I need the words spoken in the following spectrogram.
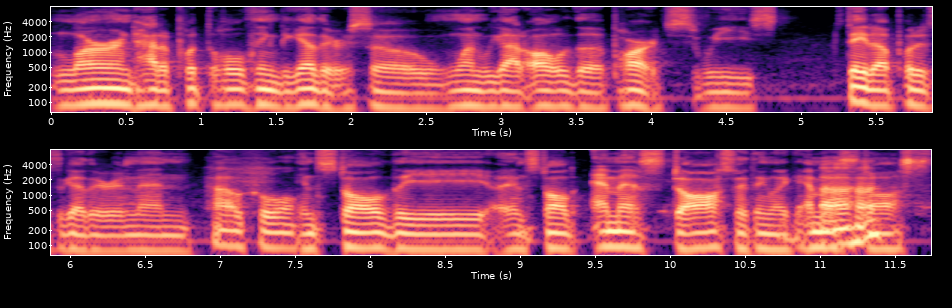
learned how to put the whole thing together. So when we got all of the parts, we s- stayed up, put it together, and then How cool. installed the installed MS DOS. I think like MS DOS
